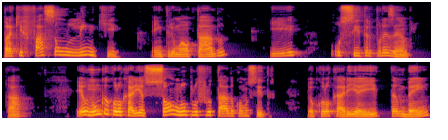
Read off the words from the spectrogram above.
para que faça um link entre o maltado e o citra, por exemplo, tá? Eu nunca colocaria só um lúpulo frutado como citra. Eu colocaria aí também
